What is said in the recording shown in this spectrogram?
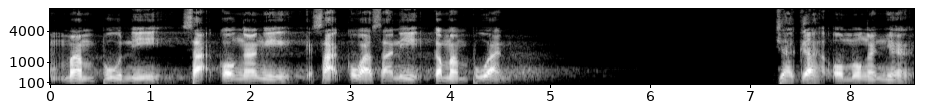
mampuni sak kongangi sak kuasani kemampuan. Jaga omongannya.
